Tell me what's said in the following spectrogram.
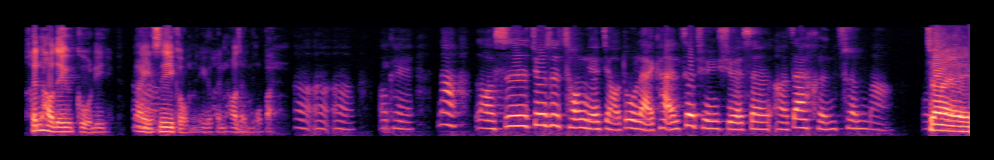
很好的一个鼓励，那也是一个我们一个很好的模板。嗯嗯嗯，OK。那老师就是从你的角度来看，这群学生呃在恒春嘛，在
